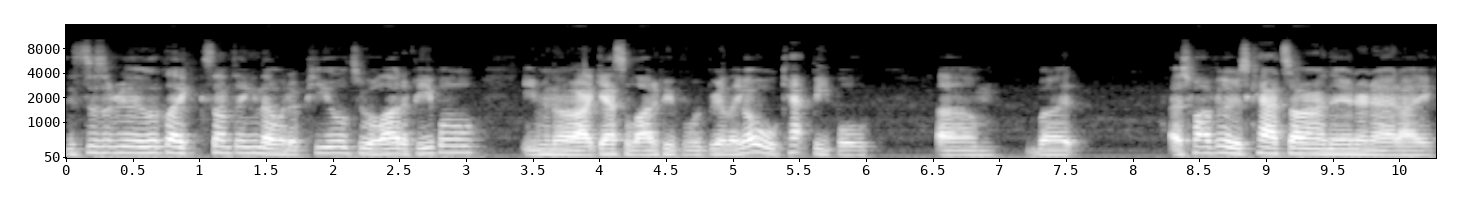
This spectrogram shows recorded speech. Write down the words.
this doesn't really look like something that would appeal to a lot of people, even though I guess a lot of people would be like, "Oh, cat people." Um, but as popular as cats are on the internet, I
